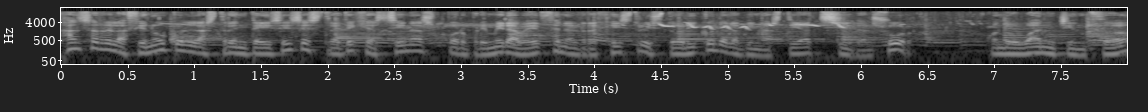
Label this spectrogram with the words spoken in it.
Han se relacionó con las 36 estrategias chinas por primera vez en el registro histórico de la dinastía Qi del Sur, cuando Wang Jingze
